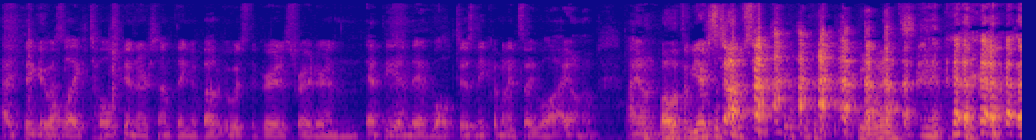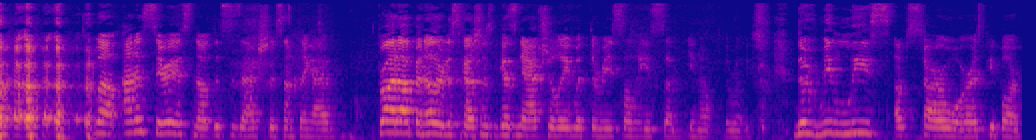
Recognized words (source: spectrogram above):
I think it was like Tolkien or something about who was the greatest writer. And at the end, they had Walt Disney come in and say, "Well, I own them. I own both of your stuffs." He wins. well, on a serious note, this is actually something I brought up in other discussions because naturally with the release of you know the release the release of Star Wars, people are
